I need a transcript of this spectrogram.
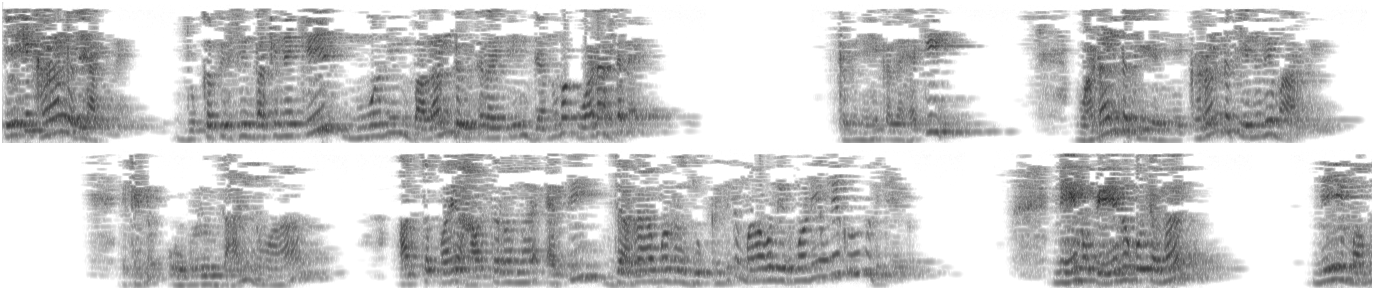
ඒකේ කරන්න දෙයක් නැහැ. දුක්ඛ පිළිසින් දකින්න එකේ නුවණින් බලන් විතරයි තියෙන දැනුමක් වඩන්න බෑ. කමනේ කළ හැකි වඩන්න තියෙන්නේ කරන්න තියෙන්නේ මාර්ගය. ඒ කියන්නේ ඕගොල්ලෝ දන්නවා අත්පය හතරම ඇති ජරා මරණ දුක් විඳින මාව නිර්මාණය වුණේ කොහොමද කියලා. මෙහෙම පේනකොටම මේ මම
